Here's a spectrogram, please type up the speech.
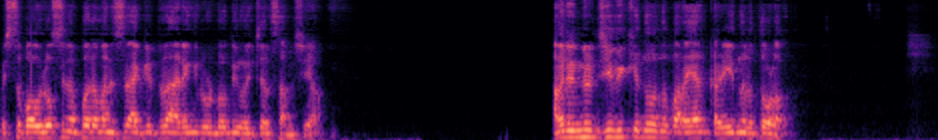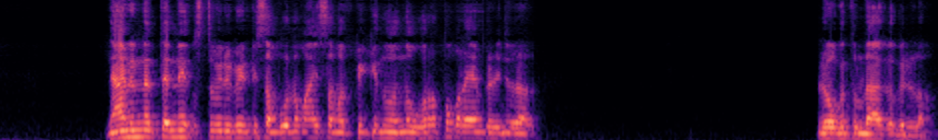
വിശുദ്ധ പൗലോസിനെ പോലെ മനസ്സിലാക്കിയിട്ടുള്ള ആരെങ്കിലും ഉണ്ടോ എന്ന് ചോദിച്ചാൽ സംശയമാണ്. അവൻ എന്നിൽ ജീവിക്കുന്നു എന്ന് പറയാൻ കഴിയുന്നിടത്തോളം ഞാൻ എന്നെ തന്നെ ക്രിസ്തുവിന് വേണ്ടി സമ്പൂർണമായി സമർപ്പിക്കുന്നു എന്ന് ഉറപ്പ് പറയാൻ കഴിഞ്ഞ ഒരാൾ ലോകത്തുണ്ടാകുക വിരളം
